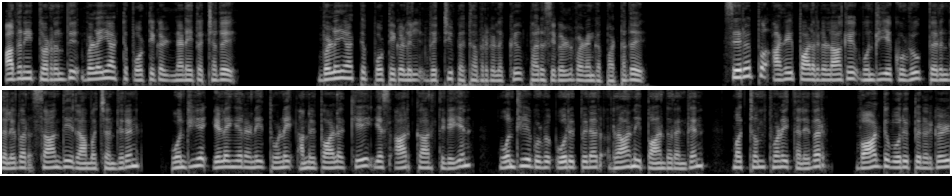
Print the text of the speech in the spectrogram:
அதனைத் தொடர்ந்து விளையாட்டுப் போட்டிகள் நடைபெற்றது. விளையாட்டுப் போட்டிகளில் வெற்றி பெற்றவர்களுக்கு பரிசுகள் வழங்கப்பட்டது. சிறப்பு அழைப்பாளர்களாக ஒன்றிய குழு பெருந்தலைவர் சாந்தி ராமச்சந்திரன் ஒன்றிய இளைஞரணி துணை அமைப்பாளர் கே எஸ் ஆர் கார்த்திகேயன் ஒன்றிய குழு உறுப்பினர் ராணி பாண்டுரங்கன் மற்றும் துணைத் தலைவர் வார்டு உறுப்பினர்கள்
